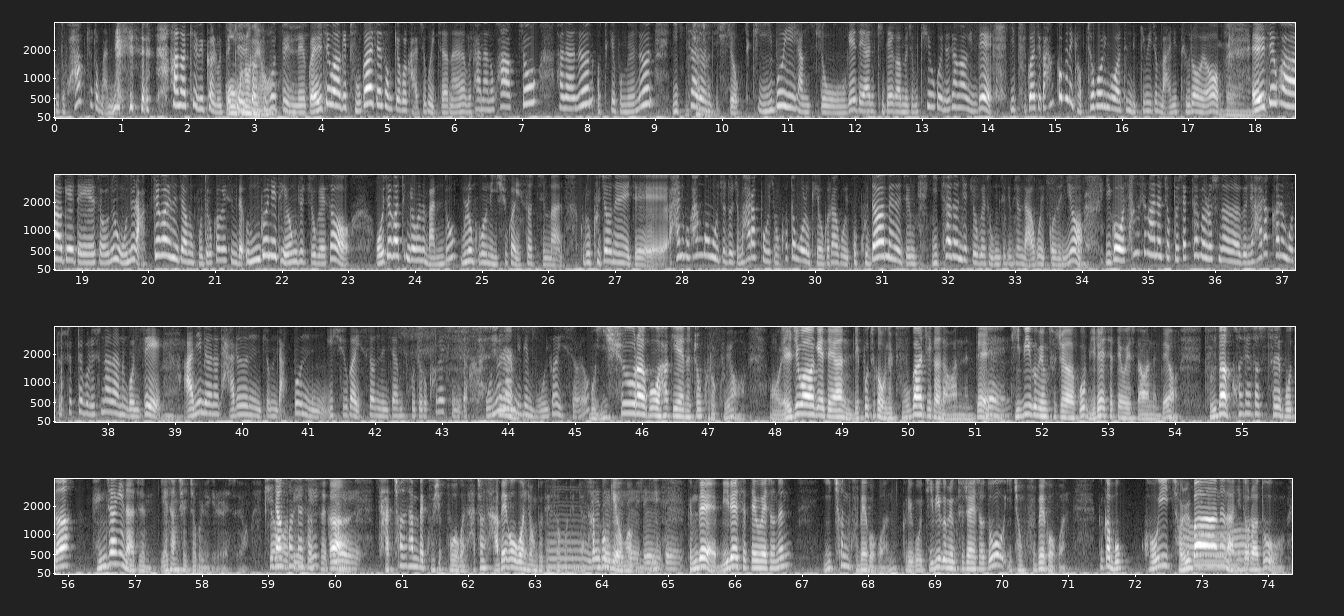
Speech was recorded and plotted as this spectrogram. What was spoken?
그것도 화학주도 많네 하나케미칼 오, 롯데케미칼 그러네요. 그것도 있네 네. 그 LG 화학이 두 가지 성격을 가지고 있잖아요 그래서 하나는 화학쪽 하나는 어떻게 보면은 2차 이차 전지 전지. 쪽 특히 EV 향 쪽에 대한 기대감을 좀 키우고 있는 상황인데 이 두 가지가 한꺼번에 겹쳐버린 것 같은 느낌이 좀 많이 들어요 네. LG 화학에 대해서는 오늘 악재가 있는지 한번 보도록 하겠습니다. 은근히 대형주 쪽에서 어제 같은 경우는 만도 물론 그거는 이슈가 있었지만 그리고 그 전에 이제 한국 항공우주도 좀 하락폭이 좀 컸던 걸로 기억을 하고 있고 그 다음에는 지금 2차 전지 쪽에서 움직임이 좀 나오고 있거든요. 이거 상승하는 쪽도 섹터별로 순환하더니 하락하는 것도 섹터별로 순환하는 건지 아니면은 다른 좀 나쁜 이슈가 있었는지 한번 보도록 하겠습니다. 오늘 나온 얘기는 뭐가 있어요? 뭐 이슈라고 하기에는 좀 그렇고요. 어, LG화학에 대한 리포트가 오늘 두 가지가 나왔는데 네. DB금융투자하고 미래에셋대우에서 나왔는데요. 둘 다 컨센서스보다 굉장히 낮은 예상 실적을 얘기를 했어요. 시장? 컨센서스가 네. 4,399억 원, 4,400억 원 정도 됐었거든요. 음, 3분기 네네네네, 영업이익이. 네네. 근데 미래에셋대우에서는 2,900억 원, 그리고 DB금융투자에서도 2,900억 원. 그러니까 뭐 거의 절반은 아. 아니더라도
